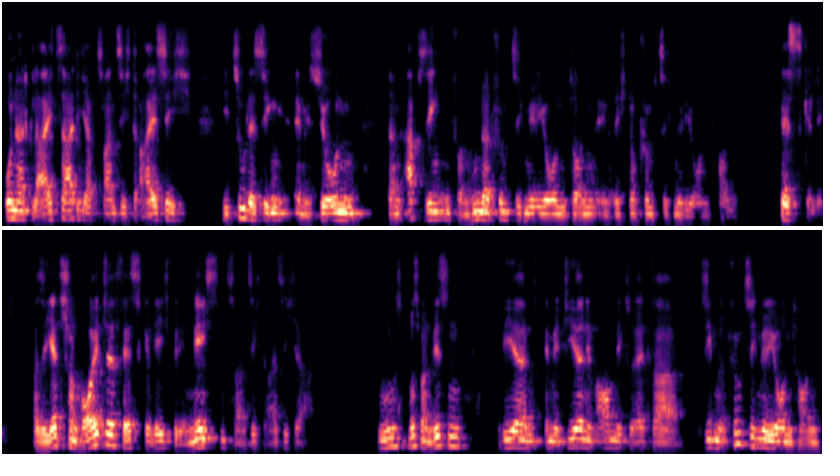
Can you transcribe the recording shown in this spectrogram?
und hat gleichzeitig ab 2030 die zulässigen Emissionen dann absinken von 150 Millionen Tonnen in Richtung 50 Millionen Tonnen festgelegt. Also jetzt schon heute festgelegt für die nächsten 20, 30 Jahre. Muss, muss man wissen, wir emittieren im Augenblick so etwa 750 Millionen Tonnen.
